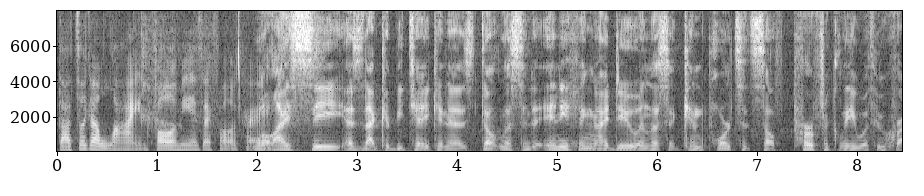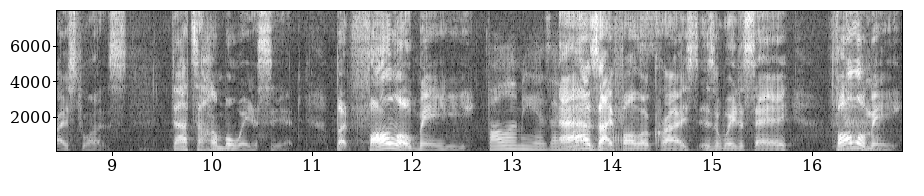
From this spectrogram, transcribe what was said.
that's like a line. Follow me as I follow Christ. Well, I see as that could be taken as don't listen to anything I do unless it comports itself perfectly with who Christ was. That's a humble way to see it. But follow me follow me as I follow as I Christ. follow Christ is a way to say, follow me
